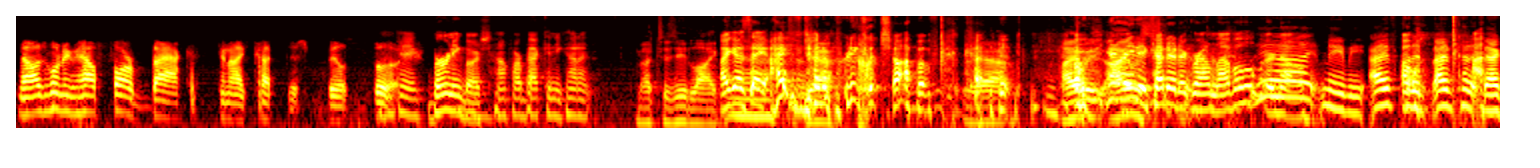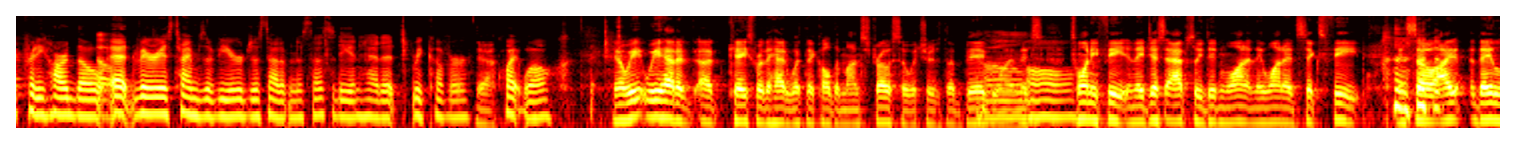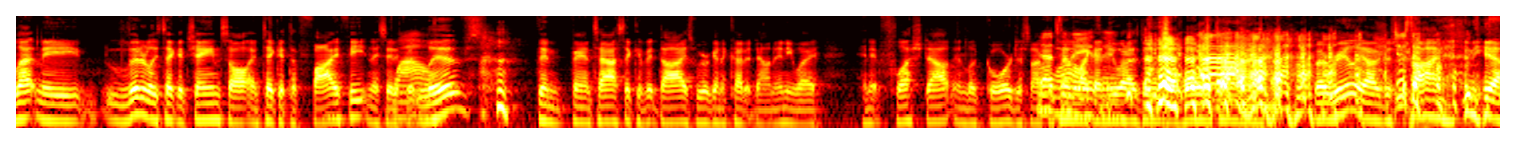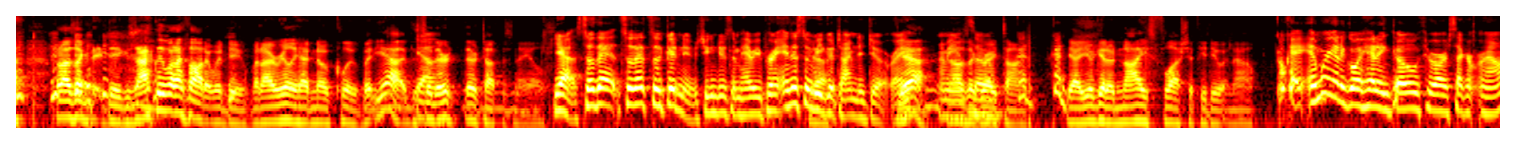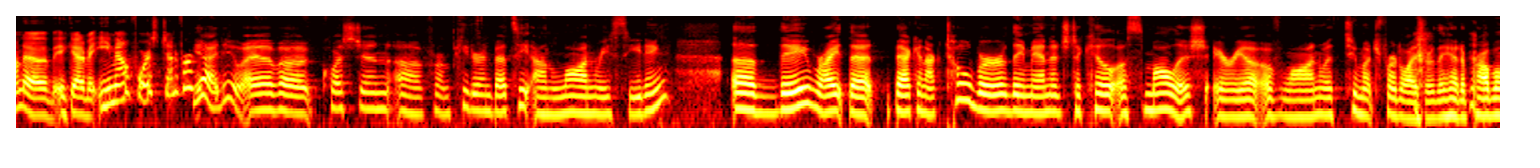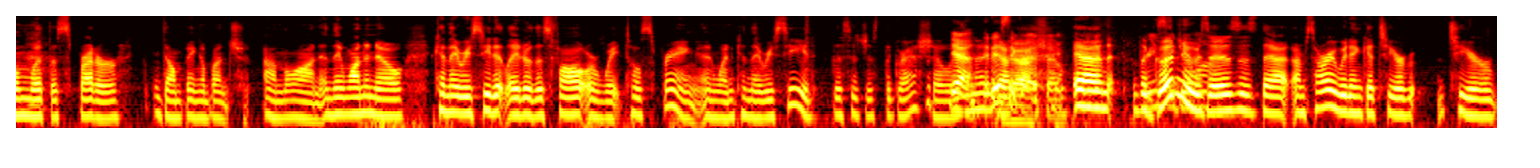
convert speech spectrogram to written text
Now I was wondering how far back can I cut this bush? Okay. Burning bush. How far back can you cut it? Much as you'd like. I gotta say, I've done Yeah. a pretty good job of cutting Yeah. it. I oh, you're I ready always- to cut it at ground level, or Yeah, no? maybe. I've cut Oh. it. I've cut it back pretty hard though Oh. at various times of year, just out of necessity, and had it recover Yeah. quite well. You know, we, we had a, a case where they had what they called the Monstrosa, which is the big one. It's Oh. 20 feet, and they just absolutely didn't want it. and They wanted six feet, and so I they let me literally take a chainsaw and take it to five feet, and they said if it lives, then fantastic. If it dies, we were going to cut it down anyway. And it flushed out and looked gorgeous. And I That's pretended like I knew what I was doing the whole time. but really, I was just, Just- trying. yeah. But I was like, they did exactly what I thought it would do. But I really had no clue. But yeah, Yeah. so they're they're tough as nails. Yeah. So that so that's the good news. You can do some heavy pruning, and this would be a good time to do it, right? Yeah, I mean, that was a so- great time. Good. Good. Yeah, you'll get a nice flush if you do it now. Okay, and we're going to go ahead and go through our second round of. You got an email for us, Jennifer? Yeah, I do. I have a question uh, from Peter and Betsy on lawn reseeding. Uh, they write that back in October they managed to kill a smallish area of lawn with too much fertilizer. they had a problem with a spreader dumping a bunch on the lawn, and they want to know can they reseed it later this fall or wait till spring? And when can they reseed? This is just the grass show, Yeah, isn't it? it is the grass show. And the good news is, is that I'm sorry we didn't get to your to your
